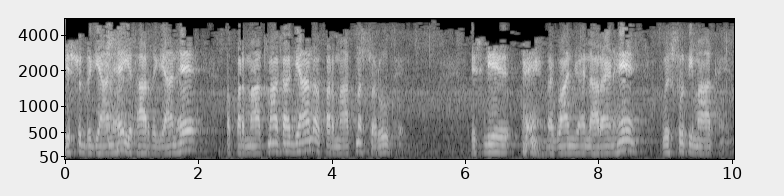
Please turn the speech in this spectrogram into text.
ये शुद्ध ज्ञान है, यथार्थ ज्ञान है, और परमात्मा का ज्ञान और परमात्मा स्वरूप है। इसलिए भगवान जो है नारायण है, वे श्रुति मात है।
